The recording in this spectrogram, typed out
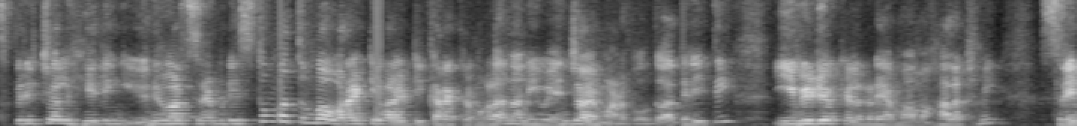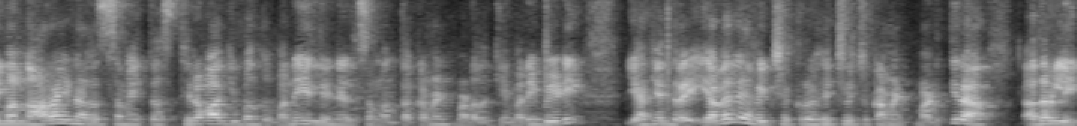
ಸ್ಪಿರಿಚುವಲ್ ಹೀಲಿಂಗ್ ಯೂನಿವರ್ಸ್ ರೆಮಿಡೀಸ್ ತುಂಬಾ ತುಂಬಾ ವೆರೈಟಿ ವೆರೈಟಿ ಕಾರ್ಯಕ್ರಮಗಳನ್ನು ನೀವು ಎಂಜಾಯ್ ಮಾಡಬಹುದು. ಅದೇ ರೀತಿ ಈ ವಿಡಿಯೋ ಕೆಳಗಡೆ ಅಮ್ಮ ಮಹಾಲಕ್ಷ್ಮಿ ಶ್ರೀಮನ್ನಾರಾಯಣರ ಸಮೇತ ಸ್ಥಿರವಾಗಿ ಬಂದು ಮನೆಯಲ್ಲಿ ನೆಲೆಸಮಂತ ಕಮೆಂಟ್ ಮಾಡೋದಕ್ಕೆ ಮರಿಬೇಡಿ. ಯಾಕೆಂದ್ರೆ ಯಾವೆಲ್ಲ ವೀಕ್ಷಕರು ಹೆಚ್ಚು ಹೆಚ್ಚು ಕಮೆಂಟ್ ಮಾಡ್ತೀರಾ, ಅದರಲ್ಲಿ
